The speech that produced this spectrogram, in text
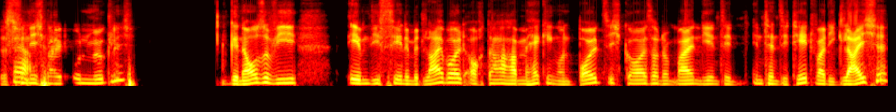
Das Ja. finde ich halt unmöglich. Genauso wie eben die Szene mit Leibold, auch da haben Hacking und Bolt sich geäußert und meinen, die Inten- Intensität war die gleiche,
